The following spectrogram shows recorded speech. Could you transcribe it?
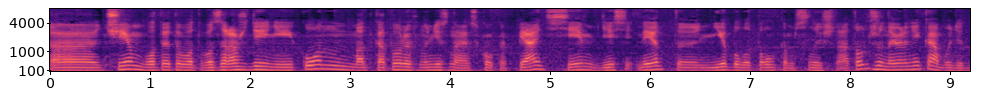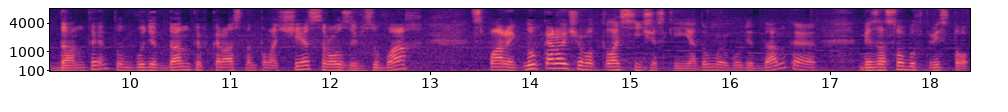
Э, чем вот это вот возрождение икон, от которых, ну не знаю сколько, 5, 7, 10 лет э, не было толком слышно. А тут же наверняка будет Данте, тут будет Данте в красном плаще с розой в зубах, с парой... Ну, короче, вот классический, я думаю, будет Данте без особых твистов.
